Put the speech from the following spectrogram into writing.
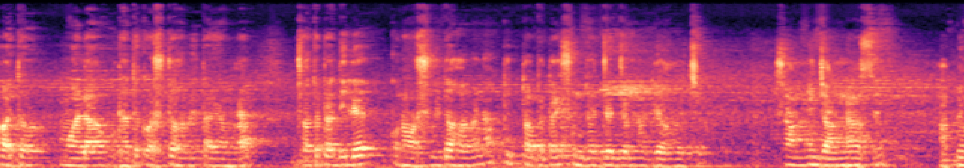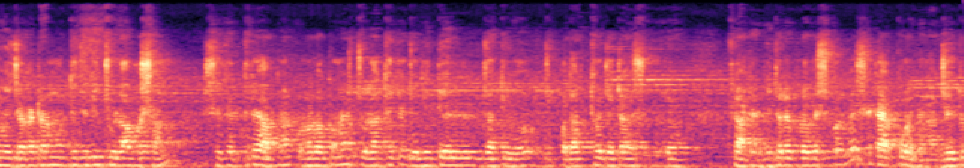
হয়তো ময়লা উঠাতে কষ্ট হবে, তাই আমরা যতটা দিলে কোনো অসুবিধা হবে না, ঠিক ততটাই সৌন্দর্যের জন্য দেওয়া হয়েছে। সামনে জানলা আছে। আপনি ওই জায়গাটার মধ্যে যদি চুলা বসান, সেক্ষেত্রে আপনার কোনো রকমের চুলা থেকে যদি তেল জাতীয় যে পদার্থ যেটা ফ্ল্যাটের ভিতরে প্রবেশ করবে, সেটা করবে না। যেহেতু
